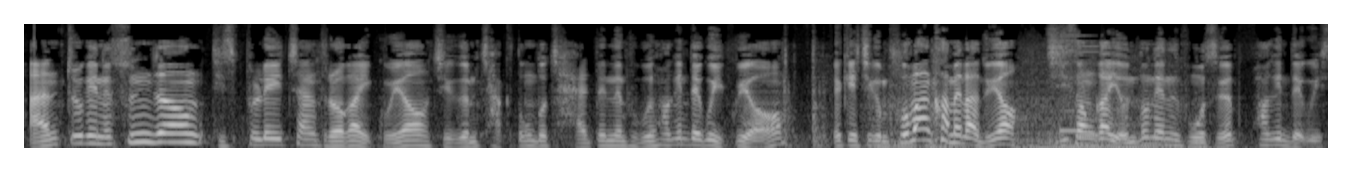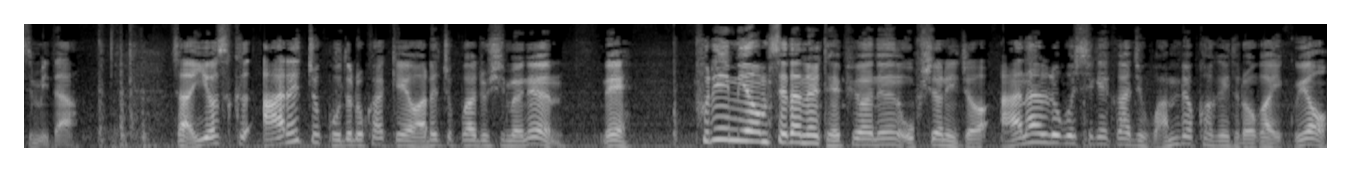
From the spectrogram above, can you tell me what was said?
안쪽에는 순정 디스플레이 창 들어가 있고요. 지금 작동도 잘 되는 부분 확인되고 있고요. 이렇게 지금 후방 카메라도요. 지선과 연동되는 모습 확인되고 있습니다. 자, 이어서 그 아래쪽 보도록 할게요. 아래쪽 봐주시면은 네, 프리미엄 세단을 대표하는 옵션이죠. 아날로그 시계까지 완벽하게 들어가 있고요.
